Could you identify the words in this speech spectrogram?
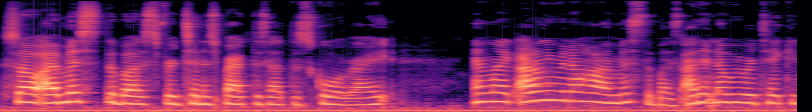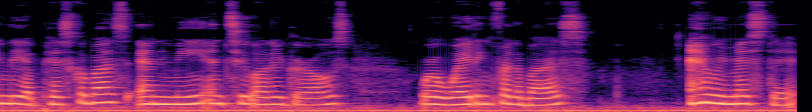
So, I missed the bus for tennis practice at the school, right? And like I don't even know how I missed the bus. I didn't know we were taking the Episca bus and me and two other girls were waiting for the bus and we missed it.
